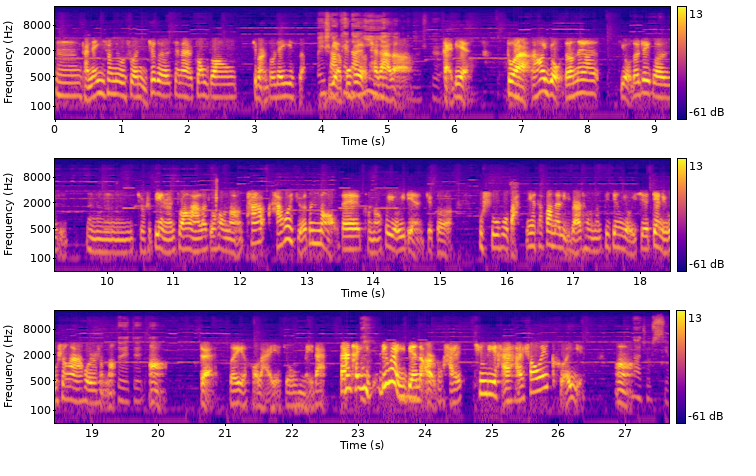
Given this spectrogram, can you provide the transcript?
嗯，反正医生就是说你这个现在装不装，基本上都是这意思，没啥也不会有太大的改变。对，然后有的呢，有的这个，嗯，就是病人装完了之后呢，他还会觉得脑袋可能会有一点这个不舒服吧，因为它放在里边儿，他可能毕竟有一些电流声啊或者什么对对对啊，对，所以后来也就没戴。但是它一另外一边的耳朵还听力还还稍微可以，嗯，那就行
